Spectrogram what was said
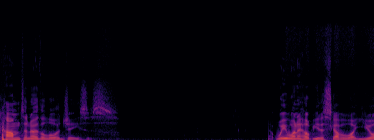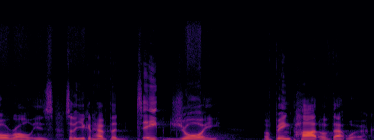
come to know the Lord Jesus. We want to help you discover what your role is so that you can have the deep joy of being part of that work.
